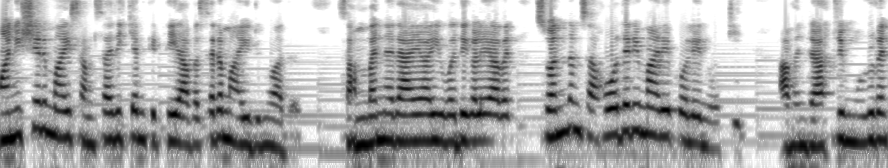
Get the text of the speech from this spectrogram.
മനുഷ്യരുമായി സംസാരിക്കാൻ കിട്ടിയ അവസരമായിരുന്നു അത്. സമ്പന്നരായ യുവതികളെ അവൻ സ്വന്തം സഹോദരിമാരെ പോലെ നോക്കി. അവൻ രാത്രി മുഴുവൻ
